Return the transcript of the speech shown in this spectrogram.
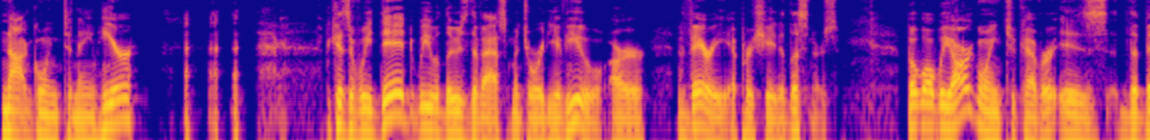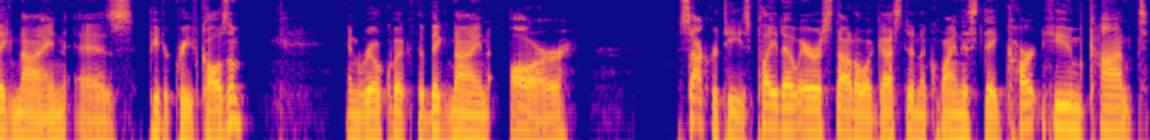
not going to name here. because if we did, we would lose the vast majority of you, our very appreciated listeners. But what we are going to cover is the big nine, as Peter Kreeft calls them. And real quick, the big nine are Socrates, Plato, Aristotle, Augustine, Aquinas, Descartes, Hume, Kant,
